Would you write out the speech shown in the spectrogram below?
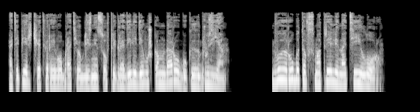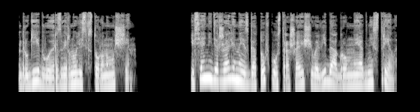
А теперь четверо его братьев-близнецов преградили девушкам дорогу к их друзьям. Двое роботов смотрели на Ти и Лору. Другие двое развернулись в сторону мужчин. И все они держали на изготовку устрашающего вида огромные огнестрелы.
